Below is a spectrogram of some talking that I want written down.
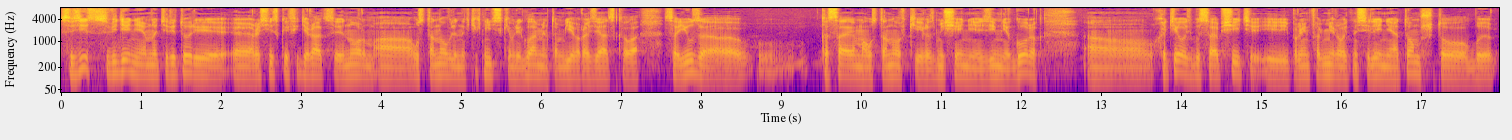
В связи с введением на территории э, Российской Федерации норм, а, установленных техническим регламентом Евроазиатского Союза, э, касаемо установки и размещения зимних горок, э, хотелось бы сообщить и проинформировать население о том, чтобы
